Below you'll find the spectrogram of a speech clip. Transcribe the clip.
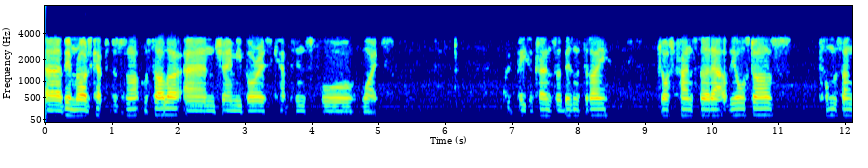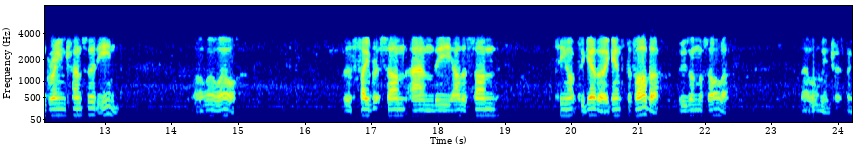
Uh, Vim Raj captains for Masala and Jamie Boris captains for whites quick piece of transfer business today. Josh transferred out of the All Stars. Tom the Son Green transferred in. Well, well, well. The favourite son and the other son team up together against the father, who's on the Masala. That will be interesting.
